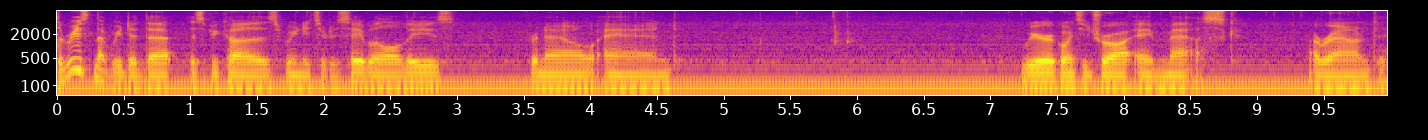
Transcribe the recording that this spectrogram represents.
the reason that we did that is because we need to disable all these for now and we are going to draw a mask around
